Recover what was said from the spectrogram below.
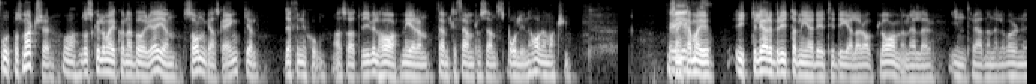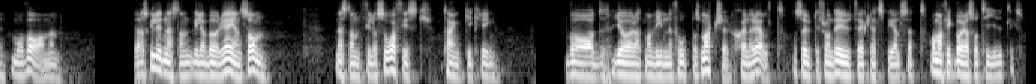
fotbollsmatcher. Och då skulle man ju kunna börja i en sån ganska enkel definition. Alltså att vi vill ha mer än 55% bollinnehav i matchen. Och sen kan man ju ytterligare bryta ner det till delar av planen eller inträden eller vad det nu må vara. Men jag skulle nästan vilja börja i en sån nästan filosofisk tanke kring vad gör att man vinner fotbollsmatcher generellt och så utifrån det utveckla ett spelsätt. Om man fick börja så tidigt. Liksom.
